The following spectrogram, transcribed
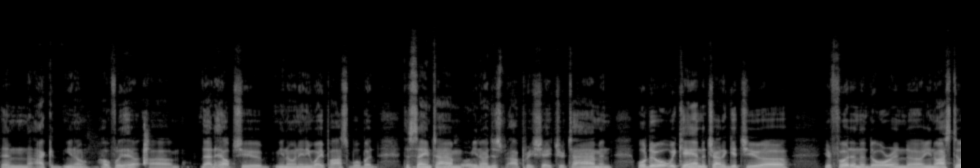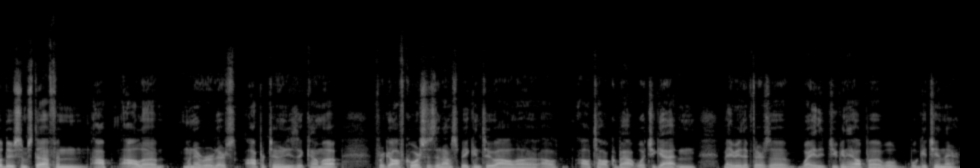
than I could you know hopefully help. Um, that helps you, you know, in any way possible. But at the same time, Absolutely. you know, I just I appreciate your time, and we'll do what we can to try to get you uh, your foot in the door. And uh, you know, I still do some stuff, and I'll, I'll uh, whenever there's opportunities that come up for golf courses that I'm speaking to, I'll uh, I'll I'll talk about what you got, and maybe if there's a way that you can help, uh, we'll we'll get you in there.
